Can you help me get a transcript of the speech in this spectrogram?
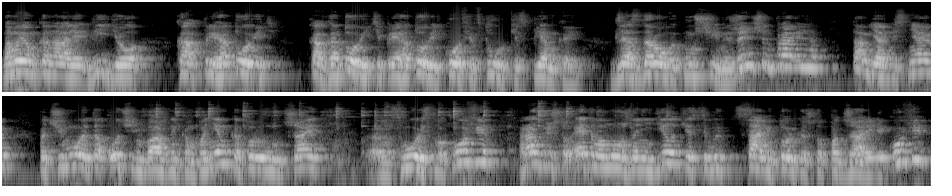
на моем канале видео, как приготовить, как готовить и приготовить кофе в турке с пенкой для здоровых мужчин и женщин правильно. Там я объясняю, почему это очень важный компонент, который улучшает э, свойства кофе. Разве что этого можно не делать, если вы сами только что поджарили кофе.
